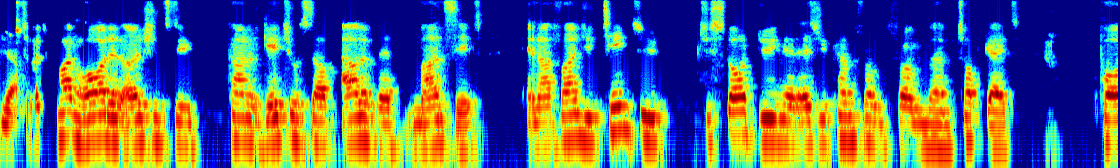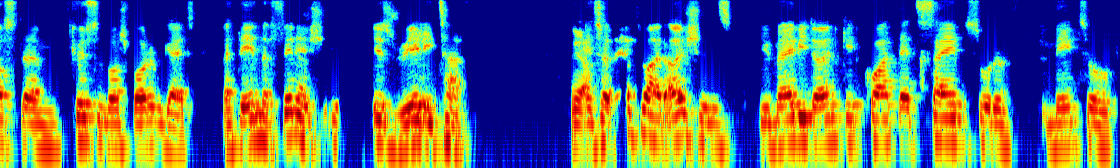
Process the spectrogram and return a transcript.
Yeah. So it's quite hard at oceans to kind of get yourself out of that mindset. And I find you tend to, to start doing that as you come from, from, um, top gate past, um, Kirstenbosch bottom gate. But then the finish is really tough. Yeah. And so that's why at oceans, you maybe don't get quite that same sort of mental,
